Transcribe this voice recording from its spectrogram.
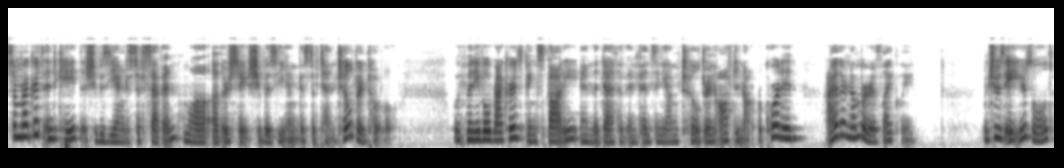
Some records indicate that she was the youngest of seven, while others state she was the youngest of ten children total. With medieval records being spotty and the death of infants and young children often not recorded, either number is likely. When she was eight years old,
